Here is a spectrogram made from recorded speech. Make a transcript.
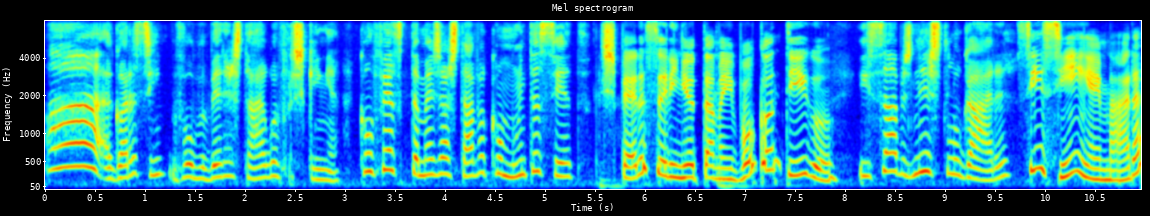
Ah, agora sim, vou beber esta água fresquinha. Confesso que também já estava com muita sede. Espera, Sarinha, eu também vou contigo. E sabes, neste lugar, Sim, sim, em Mara?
